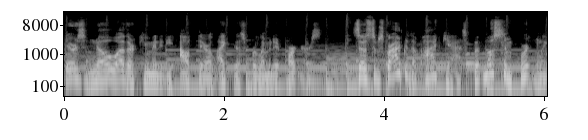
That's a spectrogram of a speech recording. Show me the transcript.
There's no other community out there like this for limited partners. So subscribe to the podcast, but most importantly,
